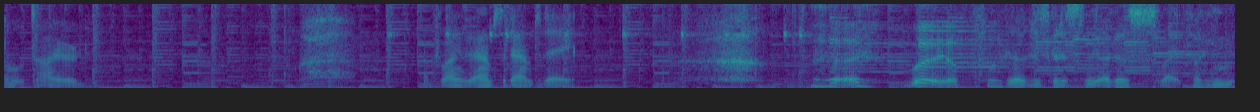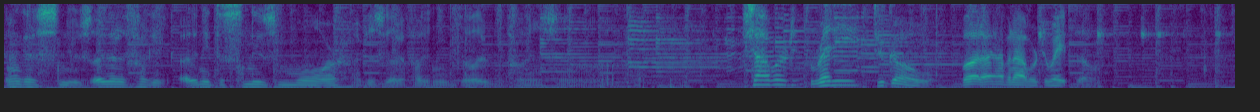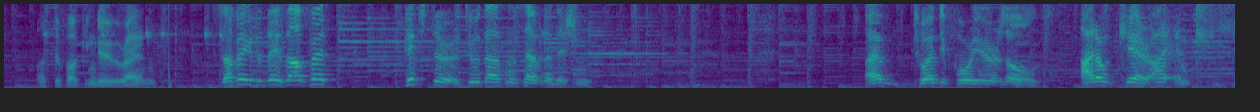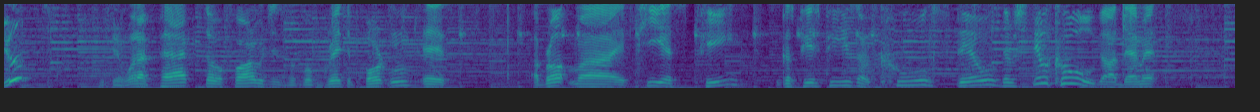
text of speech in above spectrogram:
so tired. I'm flying to Amsterdam today. Yeah, fuck, I'm just gonna sleep. I gotta like fucking. I gotta snooze. I gotta fucking. I need to snooze more. I just gotta fucking go and fucking. Showered, ready to go. But I have an hour to wait, so. What to fucking do, right? So I figured today's outfit Hipster 2007 edition. I'm 24 years old. I don't care. I am cute. Okay, what I packed so far, which is of great importance, is I brought my PSP because PSPs are cool still. They're still cool, god damn it.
